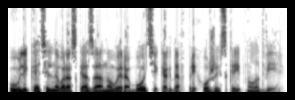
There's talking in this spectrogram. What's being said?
увлекательного рассказа о новой работе, когда в прихожей скрипнула дверь.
